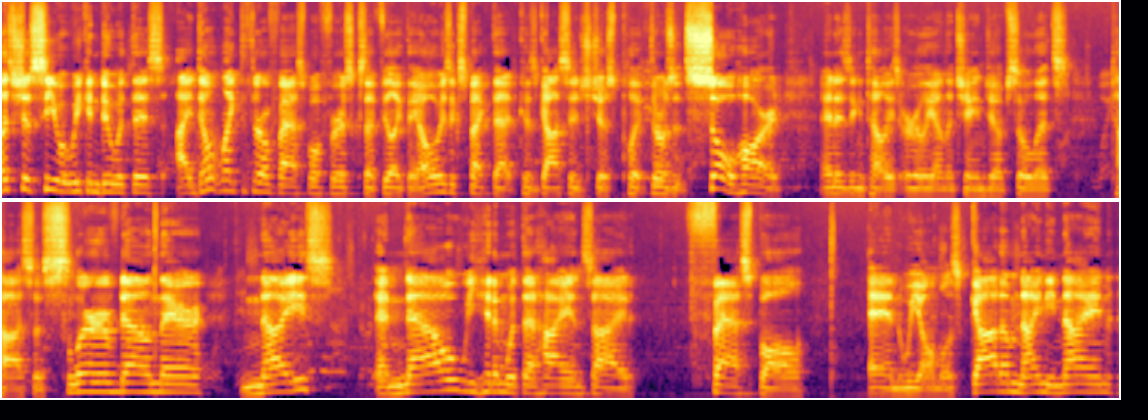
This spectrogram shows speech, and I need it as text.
let's just see what we can do with this. I don't like to throw fastball first because I feel like they always expect that because Gossage just throws it so hard. And as you can tell, he's early on the changeup. So let's toss a slurve down there. Nice. And now we hit him with that high inside fastball and we almost got him 99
